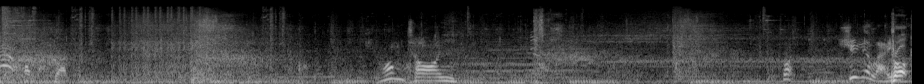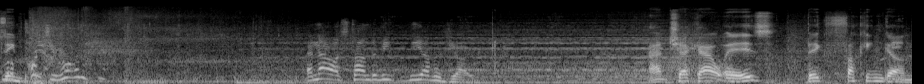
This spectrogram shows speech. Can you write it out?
Oh, God. Wrong time. Right, shoot your leg. Proxy- Well, punch you wrong. And now it's time to meet the other Joe. And check out his big fucking gun.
